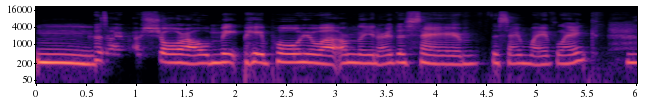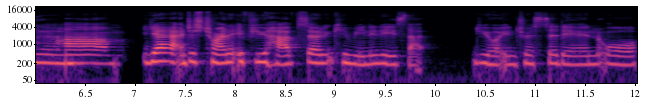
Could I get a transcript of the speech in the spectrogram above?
Mm. Because I'm sure I'll meet people who are on the, you know, the same the same wavelength. Yeah. Um yeah, and just trying to if you have certain communities that you're interested in or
